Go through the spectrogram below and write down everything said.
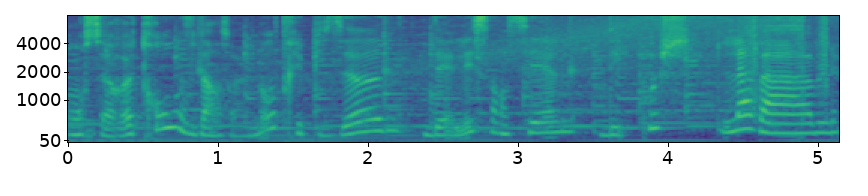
on se retrouve dans un autre épisode de l'essentiel des couches lavables.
